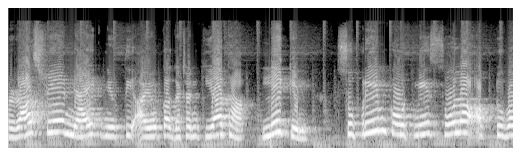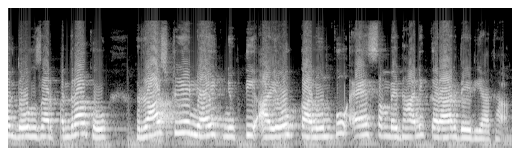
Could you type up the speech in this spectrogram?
राष्ट्रीय न्यायिक नियुक्ति आयोग का गठन किया था, लेकिन सुप्रीम कोर्ट ने 16 अक्टूबर 2015 को राष्ट्रीय न्यायिक नियुक्ति आयोग कानून को असंवैधानिक करार दे दिया था।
